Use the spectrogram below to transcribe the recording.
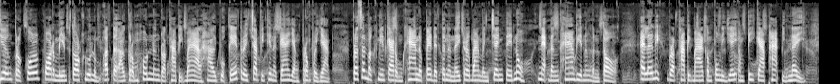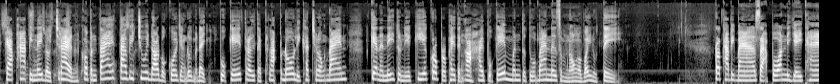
យើងប្រគល់ព័ត៌មានផ្ទាល់ខ្លួនលម្អិតទៅឲ្យក្រុមហ៊ុននិងរដ្ឋាភិបាល ហើយពួកគេត្រូវចាត់វិធានការយ៉ាងប្រុងប្រយ័ត្ន ប្រសិនបើគ្មានការរំខាននៅពេលដែលទិន្នន័យត្រូវបានបញ្ចេញទេនោះអ្នកដឹងថាវានឹងបន្តឥឡូវនេះរដ្ឋាភិបាលកំពុងនិយាយអំពីការផាកពិន័យការផាកពិន័យដ៏ច្រើនក៏ប៉ុន្តែតើវាជួយដល់បុគ្គលយ៉ាងដូចម្ដេចពួកគេត្រូវតែផ្លាស់ប្ដូរលិខិតឆ្លងដែនគណនីធនាគារគ្រប់ប្រភេទទាំងអស់ហើយពួកគេមិនទទួលបាននៅសំណងអ្វីនោះទេរដ្ឋាភិបាលសហព័ន្ធនិយាយថា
